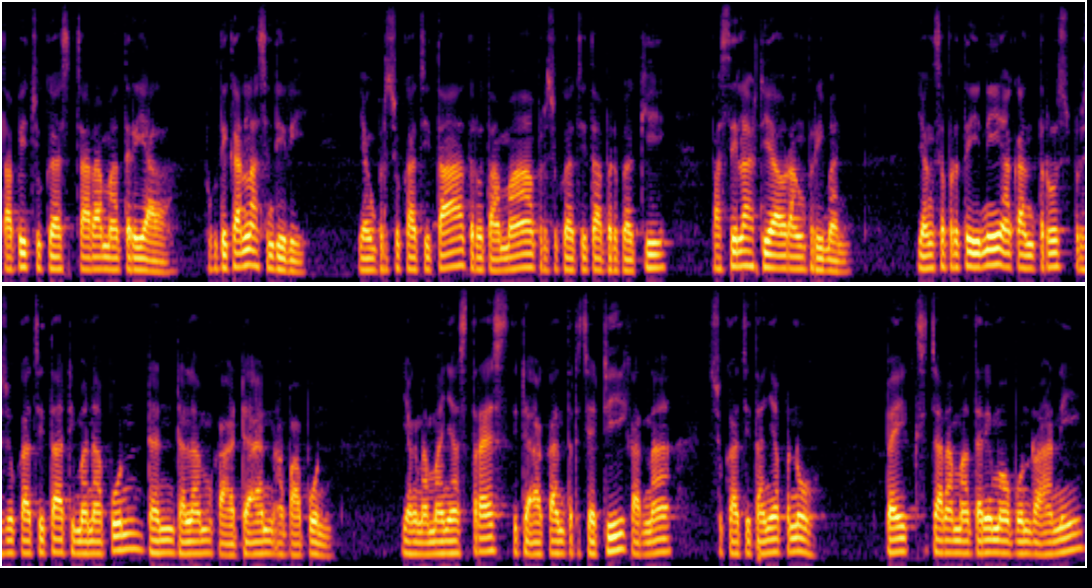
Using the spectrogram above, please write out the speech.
tapi juga secara material. Buktikanlah sendiri. Yang bersuka cita, terutama bersuka cita berbagi, pastilah dia orang beriman. Yang seperti ini akan terus bersuka cita di mana pun dan dalam keadaan apa pun. Yang namanya stres tidak akan terjadi karena sukacitanya penuh, baik secara materi maupun rohani,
